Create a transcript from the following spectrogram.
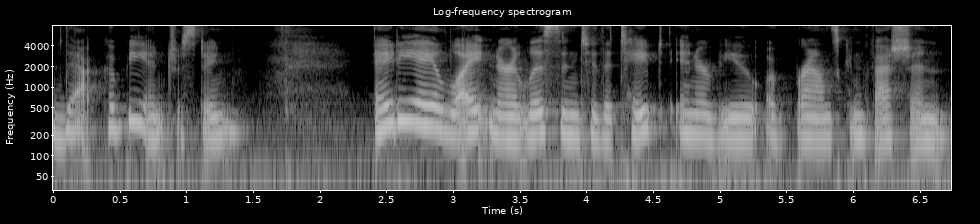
That could be interesting. ADA Lightner listened to the taped interview of Brown's confession,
